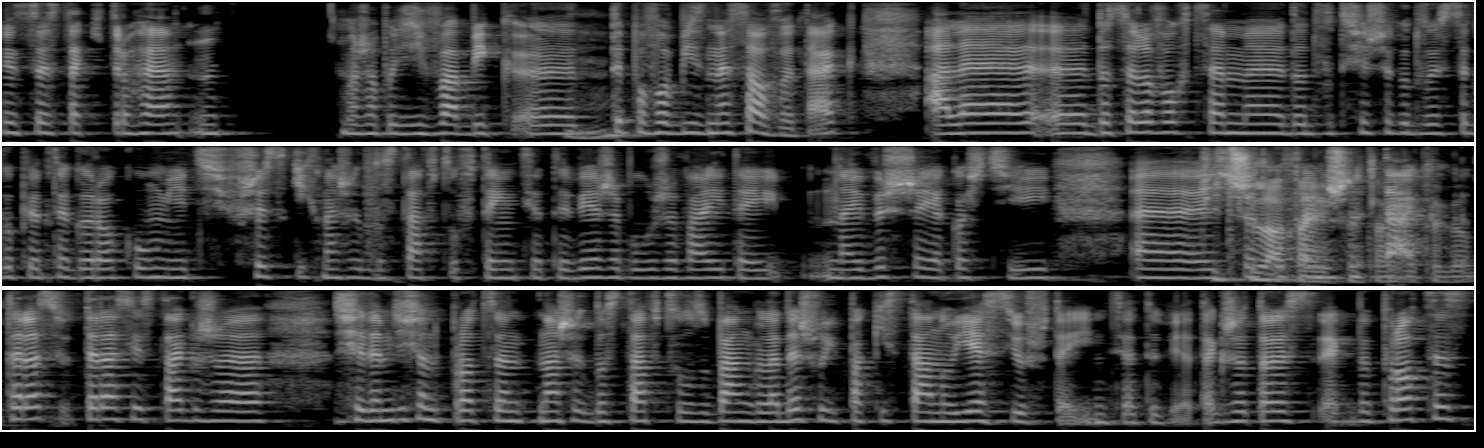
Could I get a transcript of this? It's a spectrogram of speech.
Więc to jest taki trochę mm, można powiedzieć, wabik mhm. typowo biznesowy, tak? Ale e, docelowo chcemy do 2025 roku mieć wszystkich naszych dostawców w tej inicjatywie, żeby używali tej najwyższej jakości e, Czyli 3 lata jeszcze tak, tak. Tego. Teraz, teraz jest tak, że 70% naszych dostawców z Bangladeszu i Pakistanu jest już w tej inicjatywie. Także to jest jakby proces,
